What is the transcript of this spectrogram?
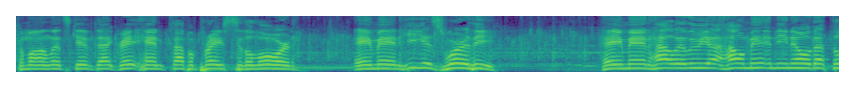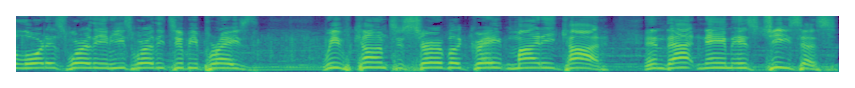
Come on, let's give that great hand clap of praise to the Lord. Amen. He is worthy. Amen. Hallelujah. How many know that the Lord is worthy and He's worthy to be praised? We've come to serve a great, mighty God, and that name is Jesus.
